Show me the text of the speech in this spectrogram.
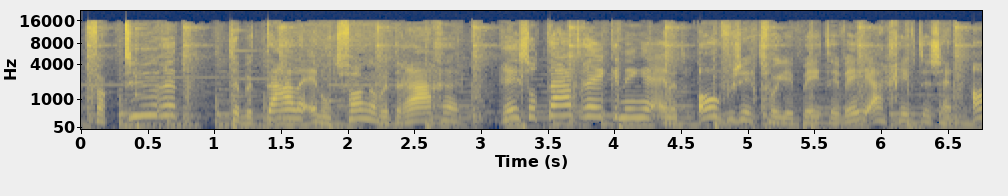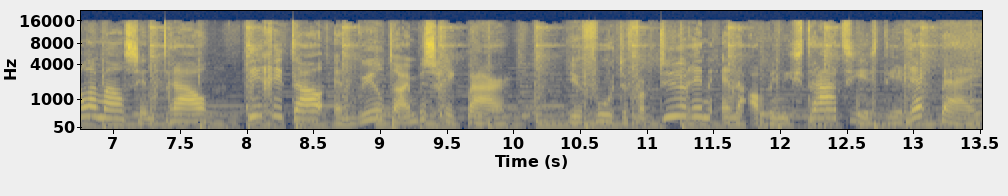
Facturen, te betalen en ontvangen bedragen, resultaatrekeningen en het overzicht voor je BTW-aangifte zijn allemaal centraal, digitaal en real-time beschikbaar. Je voert de factuur in en de administratie is direct bij.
